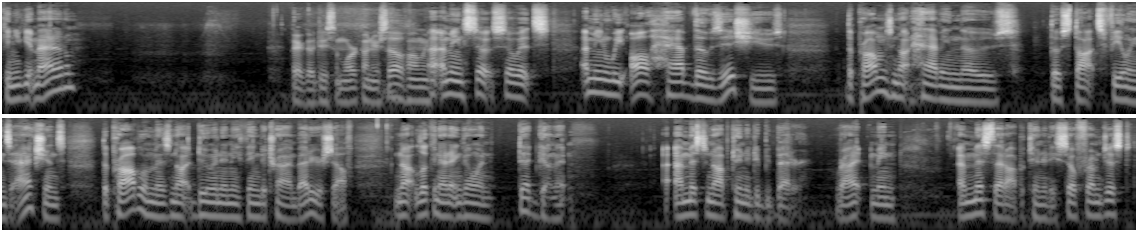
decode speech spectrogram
can you get mad at them? Better go do some work on yourself, homie. I mean, so so it's. I mean, we all have those issues. The problem's not having those those thoughts, feelings, actions. The problem is not doing anything to try and better yourself. Not looking at it and going, "Dead gummit, I missed an opportunity to be better." Right? I mean, I missed that opportunity. So from just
